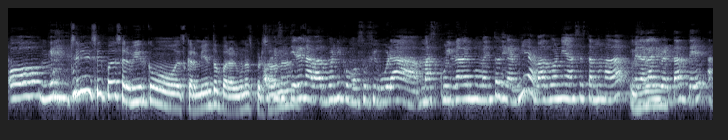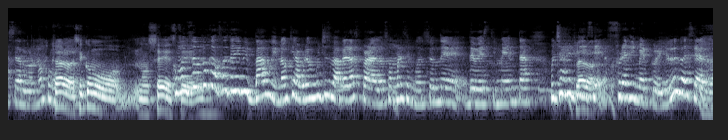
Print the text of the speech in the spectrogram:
O que, Sí, sí, puede servir como escarmiento para algunas o que si personas. tienen a Bad Bunny como su figura masculina del momento, digan, mira, Bad Bunny hace esta mamada, me da la libertad de hacerlo, ¿no? Como Claro, que- así como, no sé, Como en este... su época fue David Bowie, ¿no? Que abrió muchas barreras para los hombres en cuestión de, de vestimenta. Mucha gente Claro. dice Freddie Mercury. Yo les voy a decir algo.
